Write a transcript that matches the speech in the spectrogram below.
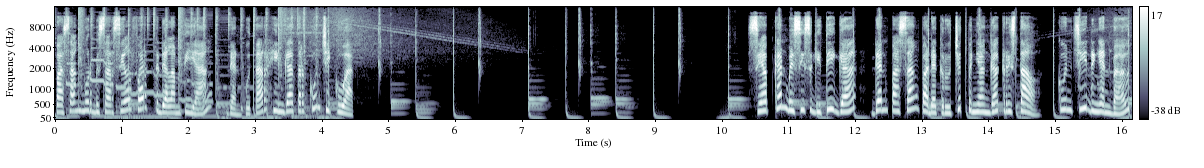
Pasang mur besar silver ke dalam tiang dan putar hingga terkunci kuat. Siapkan besi segitiga dan pasang pada kerucut penyangga kristal. Kunci dengan baut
